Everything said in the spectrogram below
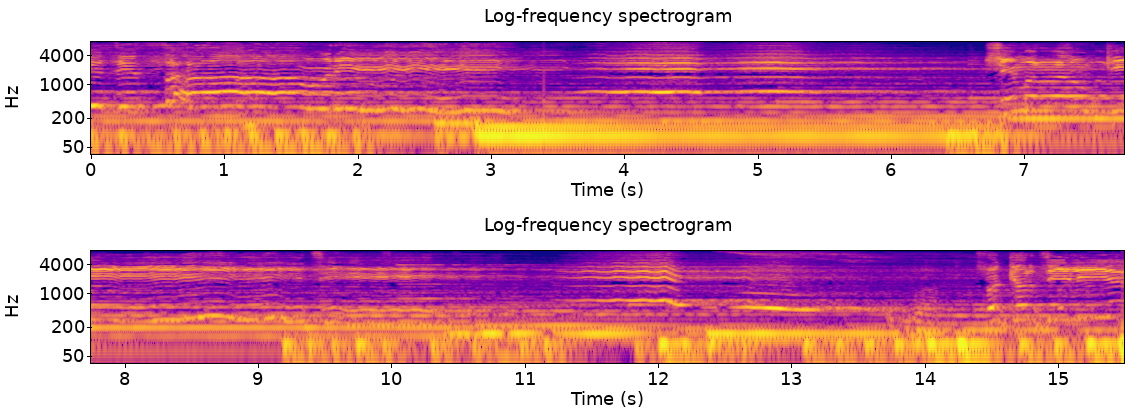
تيجي تصوري. شي مرة وبكيتي. تفكرتي ليا.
